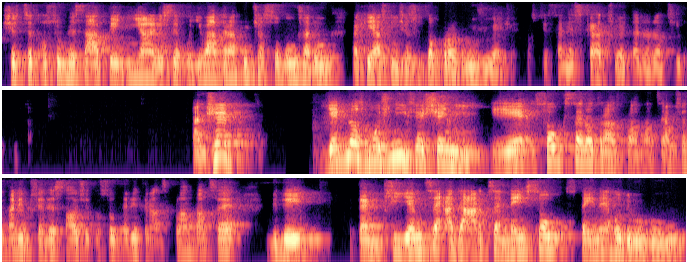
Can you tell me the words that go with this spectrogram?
685 dní, ale když se podíváte na tu časovou řadu, tak je jasný, že se to prodlužuje, že prostě se neskracuje ta dodací takže jedno z možných řešení je, jsou ksenotransplantace. Já už jsem tady předeslal, že to jsou tedy transplantace, kdy ten příjemce a dárce nejsou stejného druhu.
